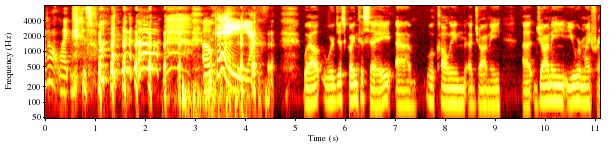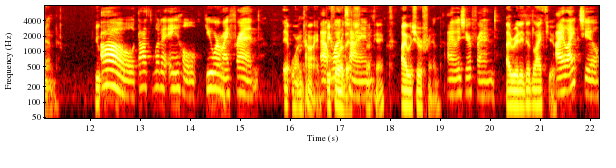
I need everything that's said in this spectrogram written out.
I don't like this one. okay. well, we're just going to say um, we'll call him uh, Johnny. Uh, Johnny, you were my friend. You, oh, that's what an a hole. You were my friend. At one time. At before one this. time. Okay. I was your friend. I was your friend. I really did like you. I liked you.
